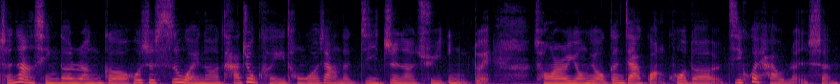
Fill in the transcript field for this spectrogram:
成长型的人格或是思维呢，他就可以通过这样的机制呢去应对，从而拥有更加广阔的机会还有人生，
